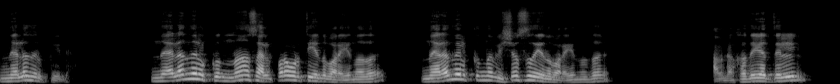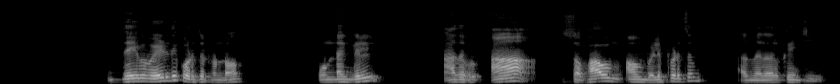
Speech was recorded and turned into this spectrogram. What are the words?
നിലനിൽക്കില്ല നിലനിൽക്കുന്ന സൽപ്രവൃത്തി എന്ന് പറയുന്നത് നിലനിൽക്കുന്ന വിശ്വസത എന്ന് പറയുന്നത് അവന്റെ ഹൃദയത്തിൽ ദൈവം എഴുതി കൊടുത്തിട്ടുണ്ടോ? ഉണ്ടെങ്കിൽ അത് ആ സ്വഭാവം അവൻ വെളിപ്പെടുത്തും അത് നിലനിൽക്കുകയും ചെയ്യും.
